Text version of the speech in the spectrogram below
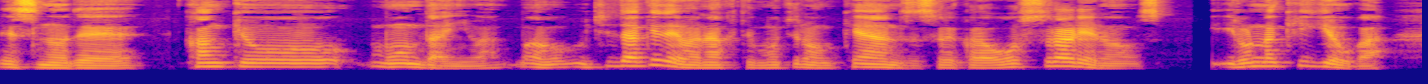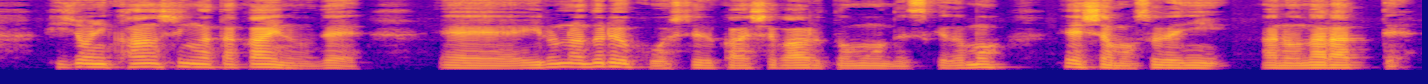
ですので、環境問題には、まあ、うちだけではなくて、もちろんケアンズ、それからオーストラリアのいろんな企業が非常に関心が高いので、えーいろんな努力をしている会社があると思うんですけども、弊社もそれに、あの、習って、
